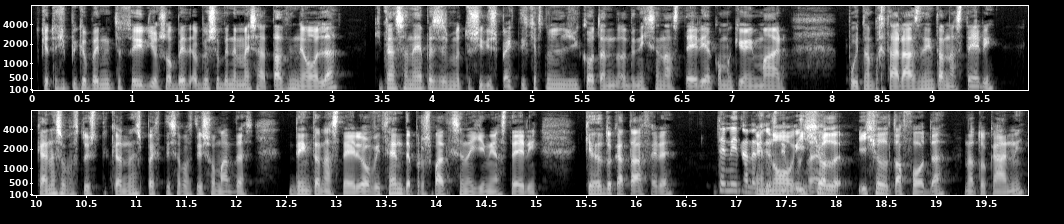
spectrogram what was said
και το έχει πει και ο Μπενίτες το ίδιο, όποιος έμπαινε μέσα τα δίνει όλα και ήταν σαν να έπαιζες με τους ίδιους παίχτε. Και αυτό είναι λογικό όταν δεν είχε ένα αστέρι, ακόμα και ο Ιμάρ που ήταν παιχταράς δεν ήταν αστέρι. Κανένας από αυτούς, κανένας παίχτης από αυτής της ομάδας δεν ήταν αστέρι. Ο Βιθέντε προσπάθησε να γίνει αστέρι και δεν το κατάφερε. Δεν ήταν Ενώ είχε, ναι. όλα, είχε όλα τα φόντα να το κάνει.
